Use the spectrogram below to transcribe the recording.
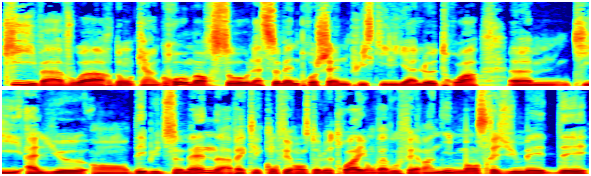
qui va avoir donc un gros morceau la semaine prochaine puisqu'il y a le 3 euh, qui a lieu en début de semaine avec les conférences de le 3 et on va vous faire un immense résumé des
